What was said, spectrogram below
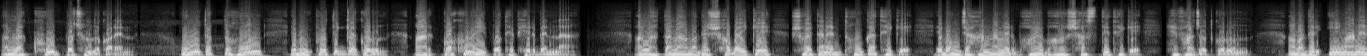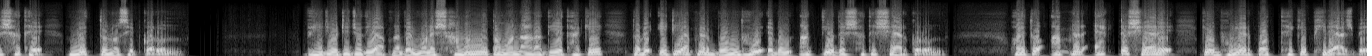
আল্লাহ খুব পছন্দ করেন। অনুতপ্ত হন এবং প্রতিজ্ঞা করুন, আর কখনোই পথে ফিরবেন না। আল্লাহ তালা আমাদের সবাইকে শয়তানের ধোঁকা থেকে এবং জাহান্নামের ভয়াবহ শাস্তি থেকে হেফাজত করুন। আমাদের ইমানের সাথে মৃত্যু নসিব করুন। ভিডিওটি যদি আপনাদের মনে সামান্যতম নাড়া দিয়ে থাকে, তবে এটি আপনার বন্ধু এবং আত্মীয়দের সাথে শেয়ার করুন। হয়তো আপনার একটা শেয়ারে কেউ ভুলের পথ থেকে ফিরে আসবে,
